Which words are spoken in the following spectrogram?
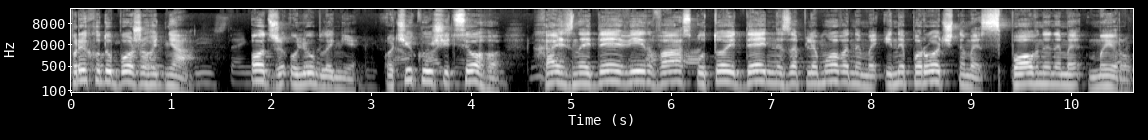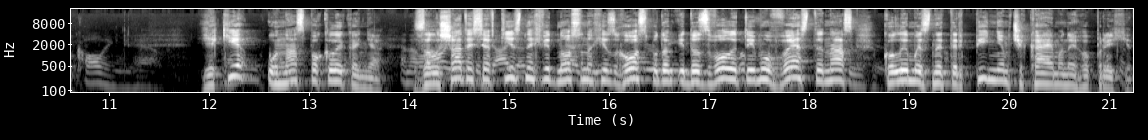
приходу Божого дня. Отже, улюблені, очікуючи цього, хай знайде він вас у той день незаплямованими і непорочними, сповненими миру. Яке у нас покликання залишатися в тісних відносинах із Господом і дозволити йому вести нас, коли ми з нетерпінням чекаємо на його прихід.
